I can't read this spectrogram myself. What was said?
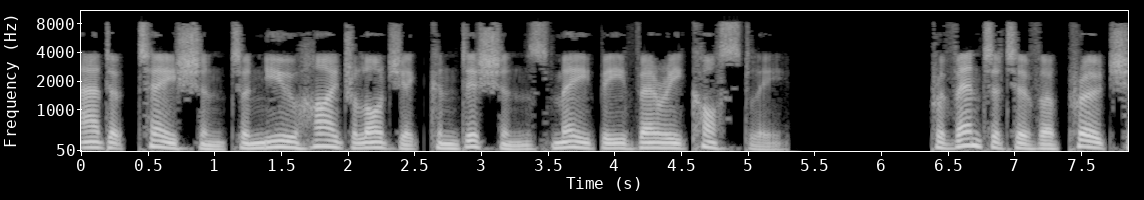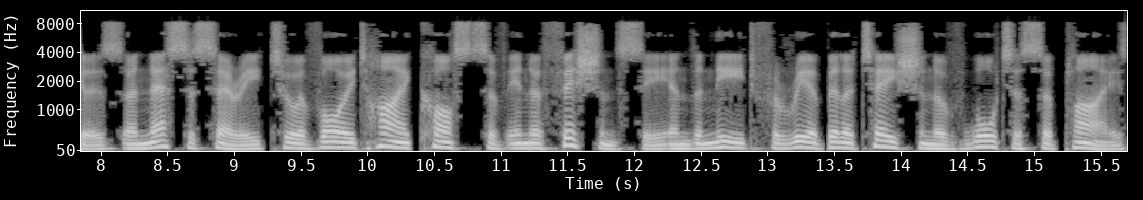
adaptation to new hydrologic conditions may be very costly. Preventative approaches are necessary to avoid high costs of inefficiency and the need for rehabilitation of water supplies,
